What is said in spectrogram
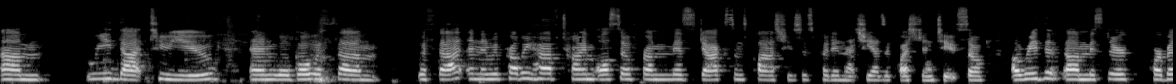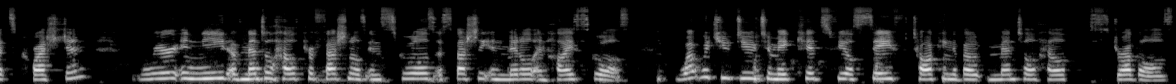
um, read that to you, and we'll go with um, with that. And then we probably have time also from Ms. Jackson's class. She's just put in that she has a question too. So I'll read the, um, Mr. Corbett's question. We're in need of mental health professionals in schools, especially in middle and high schools. What would you do to make kids feel safe talking about mental health struggles?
